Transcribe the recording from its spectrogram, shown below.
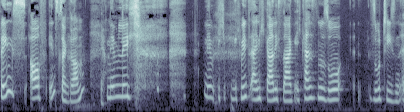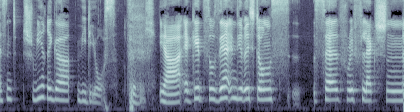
Things auf Instagram. Nämlich, nehm- ich, ich will es eigentlich gar nicht sagen. Ich kann es nur so, so teasen. Es sind schwierige Videos für mich. Ja, er geht so sehr in die Richtung Self-Reflection,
